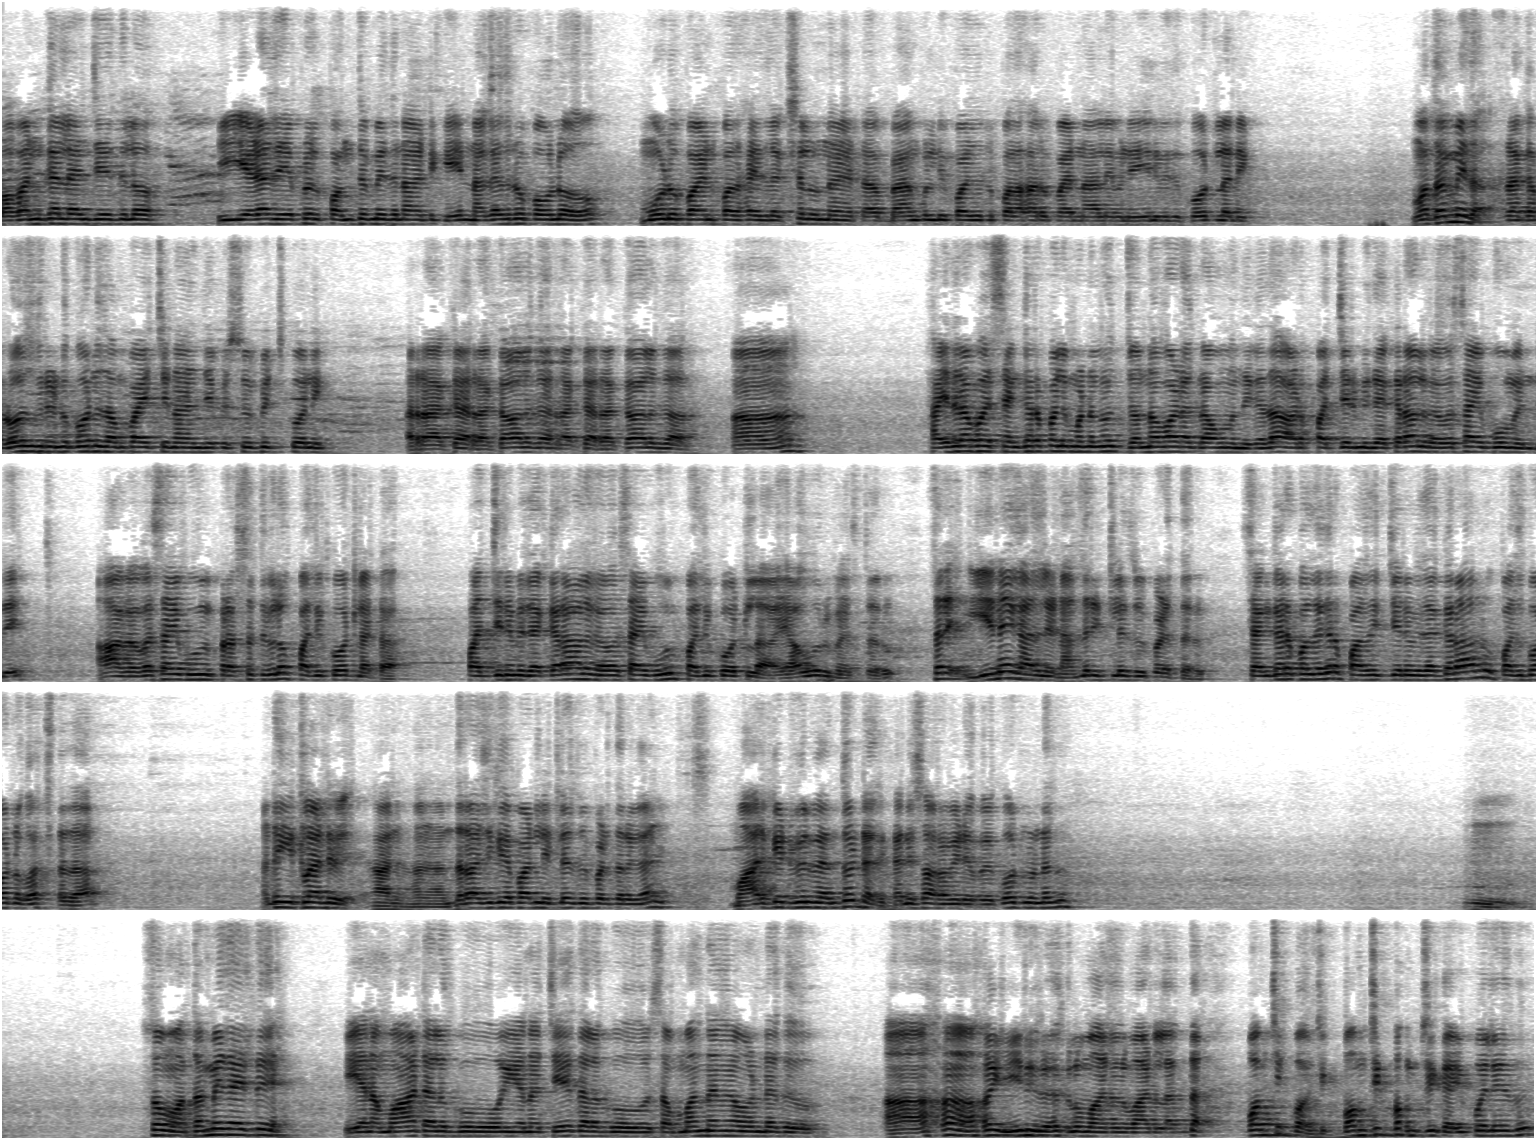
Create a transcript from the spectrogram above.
పవన్ కళ్యాణ్ చేతిలో ఈ ఏడాది ఏప్రిల్ పంతొమ్మిది నాటికి నగదు రూపంలో మూడు పాయింట్ పదహైదు లక్షలు ఉన్నాయట. బ్యాంకుల డిపాజిట్లు పదహారు పాయింట్ నాలుగు ఎనిమిది కోట్లని. మొత్తం మీద రక రోజుకు రెండు కోట్లు సంపాదించిన అని చెప్పి చూపించుకొని రకరకాలుగా రకరకాలుగా హైదరాబాద్ శంకరపల్లి మండలం జొన్నవాడ గ్రామం ఉంది కదా. ఆడ పద్దెనిమిది ఎకరాల వ్యవసాయ భూమి ఉంది. ఆ వ్యవసాయ భూమి ప్రస్తుత విలువ పది కోట్లట. పద్దెనిమిది ఎకరాల వ్యవసాయ భూమి పది కోట్ల ఆ ఊరు వేస్తారు. సరే ఈయనే కాదులేండి అందరు ఇట్లే చూపెడతారు. శంకరపల్లి దగ్గర పద్దెనిమిది ఎకరాలు పది కోట్లకు వస్తుందా? అంటే ఇట్లాంటివి అందరు రాజకీయ పార్టీలు ఇట్లే చూపెడతారు కానీ మార్కెట్ విలువ ఎంత ఉంటుంది? కనీసం అరవై డెబ్బై కోట్లు ఉండదు. సో మొత్తం మీద అయితే ఈయన మాటలకు ఈయన చేతలకు సంబంధమే ఉండదు. ఈయన రోజుల మాటలు మాటలు అంతా బంచిక్ బంచిక్ బంచిక్ బంచిక్ అయిపోలేదు.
